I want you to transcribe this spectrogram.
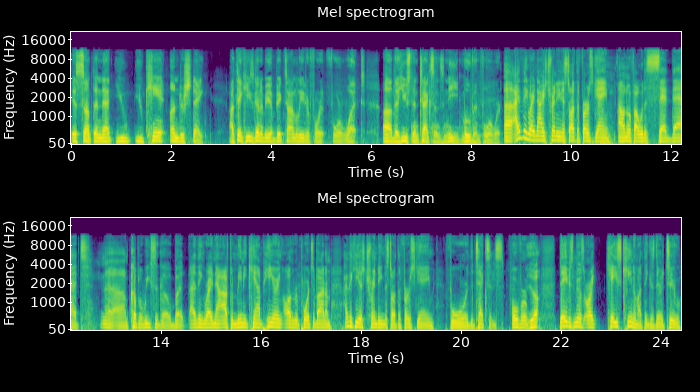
is something that you you can't understate. I think he's going to be a big time leader for for what uh, the Houston Texans need moving forward. Uh, I think right now he's trending to start the first game. I don't know if I would have said that uh, a couple of weeks ago, but I think right now, after mini camp, hearing all the reports about him, I think he is trending to start the first game for the Texans over Yep. Davis Mills or Case Keenum. I think is there too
